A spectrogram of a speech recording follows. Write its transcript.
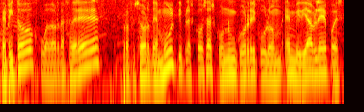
Pepito, jugador de ajedrez, profesor de múltiples cosas con un currículum envidiable, pues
